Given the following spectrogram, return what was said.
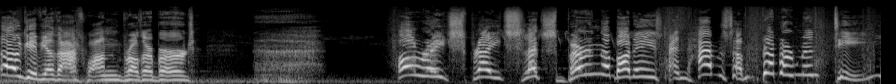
I'll give you that one, Brother Bird. All right, sprites, let's burn the bodies and have some peppermint tea.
